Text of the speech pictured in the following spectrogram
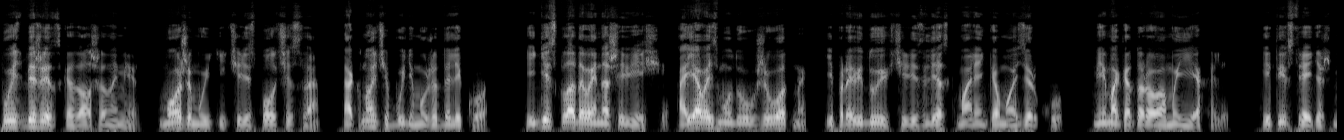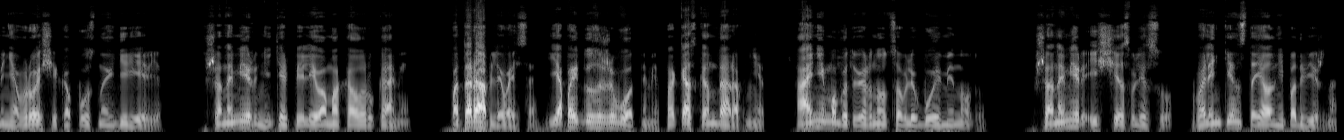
«Пусть бежит», — сказал Шанамир. «Можем уйти через полчаса, а к ночи будем уже далеко. Иди складывай наши вещи, а я возьму двух животных и проведу их через лес к маленькому озерку, мимо которого мы ехали, и ты встретишь меня в роще капустных деревьев». Шанамир нетерпеливо махал руками. «Поторапливайся, я пойду за животными, пока скандаров нет, а они могут вернуться в любую минуту». Шанамир исчез в лесу. Валентин стоял неподвижно.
